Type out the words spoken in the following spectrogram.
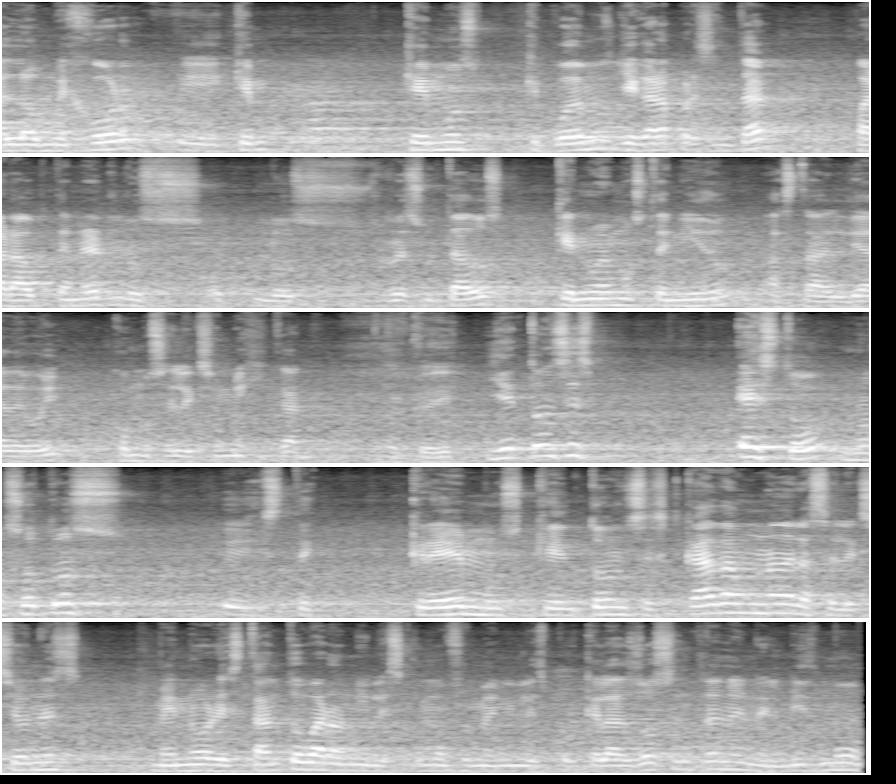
a lo mejor eh, que, que, hemos, que podemos llegar a presentar para obtener los, los resultados que no hemos tenido hasta el día de hoy como selección mexicana. Y entonces, esto nosotros este, creemos que entonces cada una de las selecciones menores, tanto varoniles como femeniles, porque las dos entran en el mismo,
